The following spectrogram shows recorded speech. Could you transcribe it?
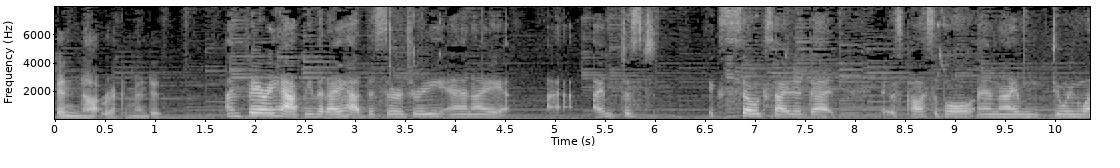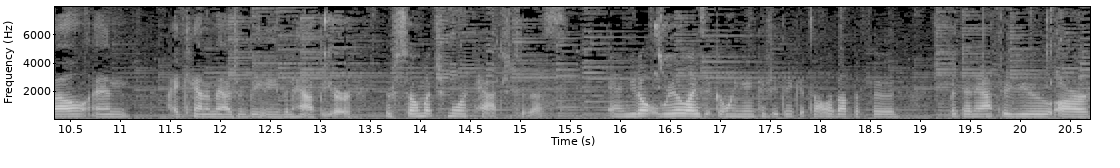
and not recommend it. I'm very happy that I had the surgery and I, I I'm just so excited that it was possible and I'm doing well and I can't imagine being even happier. There's so much more attached to this and you don't realize it going in because you think it's all about the food but then after you are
